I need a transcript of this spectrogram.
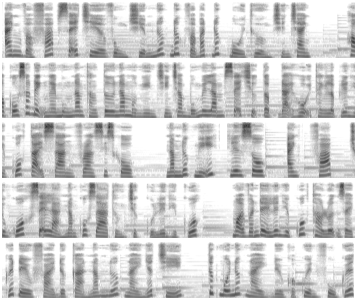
Anh và Pháp sẽ chia vùng chiếm nước Đức và bắt Đức bồi thường chiến tranh. Họ cũng xác định ngày 5 tháng 4 năm 1945 sẽ triệu tập Đại hội thành lập Liên Hiệp Quốc tại San Francisco. Năm nước Mỹ, Liên Xô, Anh, Pháp, Trung Quốc sẽ là năm quốc gia thường trực của Liên Hiệp Quốc. Mọi vấn đề Liên Hiệp Quốc thảo luận giải quyết đều phải được cả năm nước này nhất trí tức mỗi nước này đều có quyền phủ quyết.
